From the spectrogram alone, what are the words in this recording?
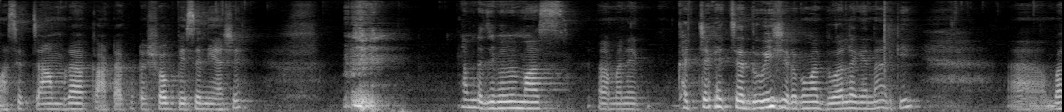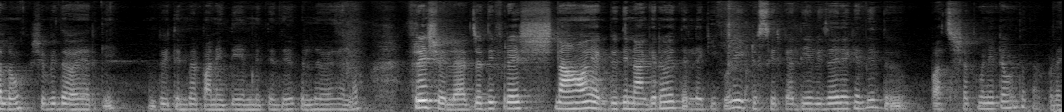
মাছের চামড়া, কাটা কুটা সব বেছে নিয়ে আসে। আমরা যেভাবে মাছ মানে খাচ্চা খাচ্চা দুই, সেরকম আর ধোয়া লাগে না আর কি। ভালো, সুবিধা হয় আর কি। দুই তিনবার পানি দিয়ে এমনিতে দিয়ে ফেললে হয়ে গেল। ফ্রেশ হলে আর যদি ফ্রেশ না হয়, এক দুই দিন আগের হয়, তাহলে কী করি? একটু সিরকা দিয়ে ভিজাই রেখে দিই, দু, পাঁচ, সাত মিনিটের মতো তারপরে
